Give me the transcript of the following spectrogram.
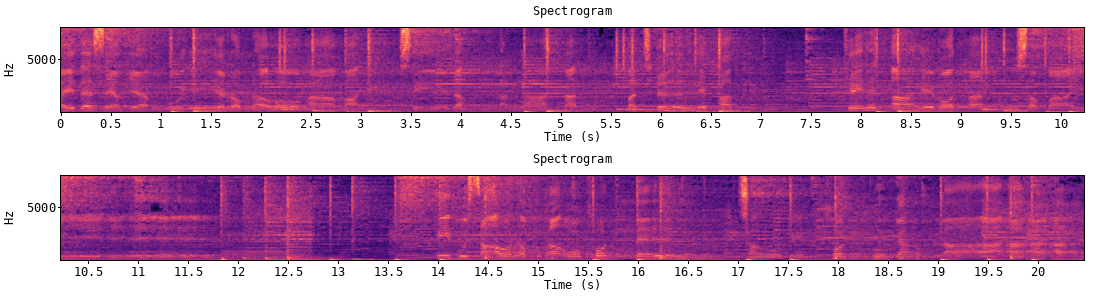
ส่แต่เสียบแยมปุ๋ยรมเราอาใบสีดำกันลานกันมันเชยคันเทศอายบ่ทันสบายมีผู้สาวนำเขาคนหนึ่งเจ้าเป็นคนผู้งามลาย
